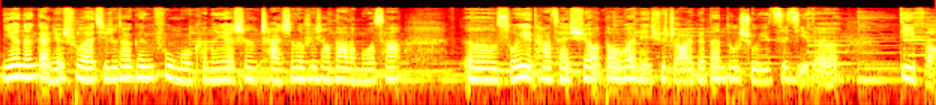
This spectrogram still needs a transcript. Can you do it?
你也能感觉出来，其实她跟父母可能也是产生了非常大的摩擦，嗯，所以她才需要到外面去找一个单独属于自己的地方。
